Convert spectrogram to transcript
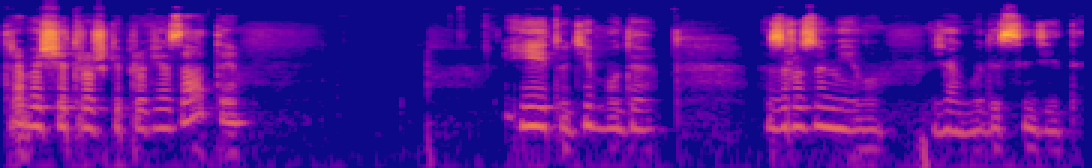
треба ще трошки пров'язати. І тоді буде зрозуміло, як буде сидіти.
